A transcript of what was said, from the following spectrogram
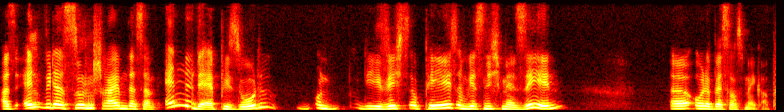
Also entweder so schreiben, dass am Ende der Episode und die Gesichts-OP ist und wir es nicht mehr sehen, äh, oder besseres Make-up.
